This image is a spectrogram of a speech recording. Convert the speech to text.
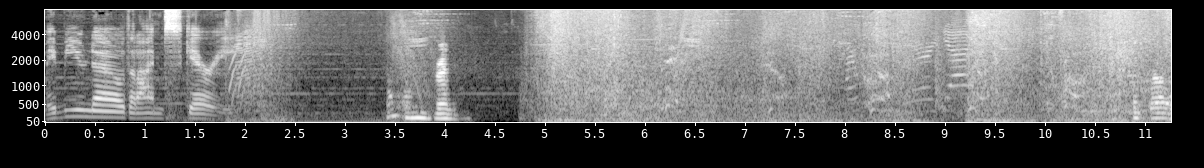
Maybe you know that I'm scary. I'm ready. Bro,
